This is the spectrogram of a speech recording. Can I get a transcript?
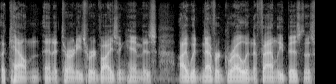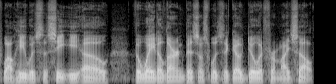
accountant and attorneys were advising him is I would never grow in the family business while he was the CEO. The way to learn business was to go do it for myself.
